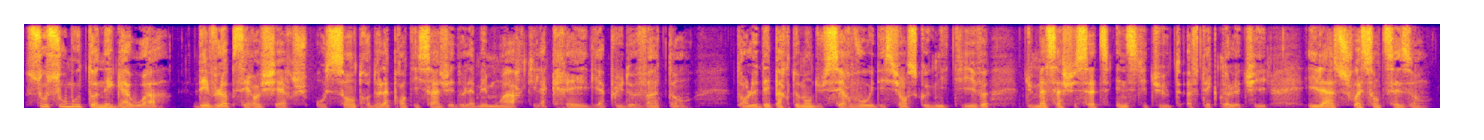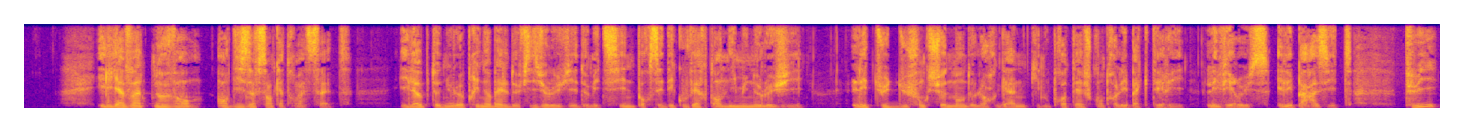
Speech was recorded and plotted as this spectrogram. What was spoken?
Susumu Tonegawa développe ses recherches au Centre de l'apprentissage et de la mémoire qu'il a créé il y a plus de 20 ans dans le département du cerveau et des sciences cognitives du Massachusetts Institute of Technology. Il a 76 ans. Il y a 29 ans, en 1987, il a obtenu le prix Nobel de physiologie et de médecine pour ses découvertes en immunologie, l'étude du fonctionnement de l'organe qui nous protège contre les bactéries, les virus et les parasites. Puis,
